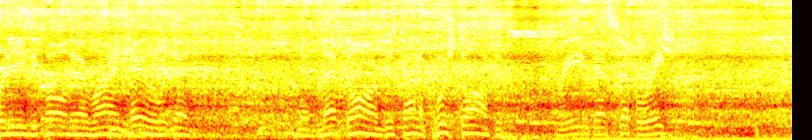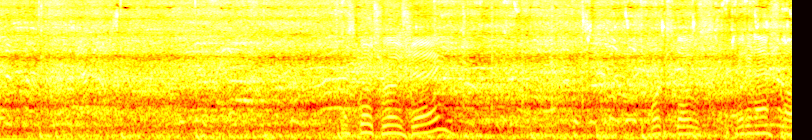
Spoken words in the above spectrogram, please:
pretty easy call there. Ryan Taylor with that, that left arm just kind of pushed off and created that separation. Let's Coach Roger works those international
